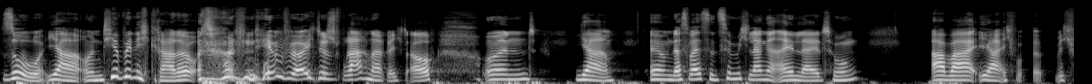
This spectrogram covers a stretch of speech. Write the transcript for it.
So, ja, und hier bin ich gerade und, und nehme für euch eine Sprachnachricht auf. Und ja, ähm, das war jetzt eine ziemlich lange Einleitung. Aber ja, ich, äh, ich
